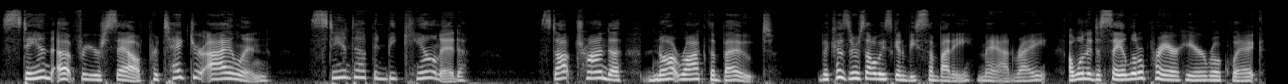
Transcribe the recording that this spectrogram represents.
Stand up for yourself. Protect your island. Stand up and be counted. Stop trying to not rock the boat because there's always going to be somebody mad, right? I wanted to say a little prayer here, real quick.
